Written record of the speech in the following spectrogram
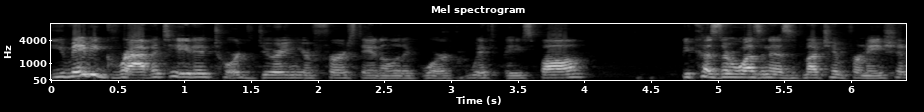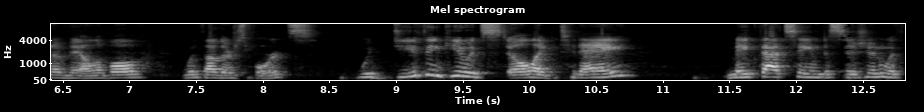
you maybe gravitated towards doing your first analytic work with baseball because there wasn't as much information available with other sports. Would do you think you would still like today make that same decision with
